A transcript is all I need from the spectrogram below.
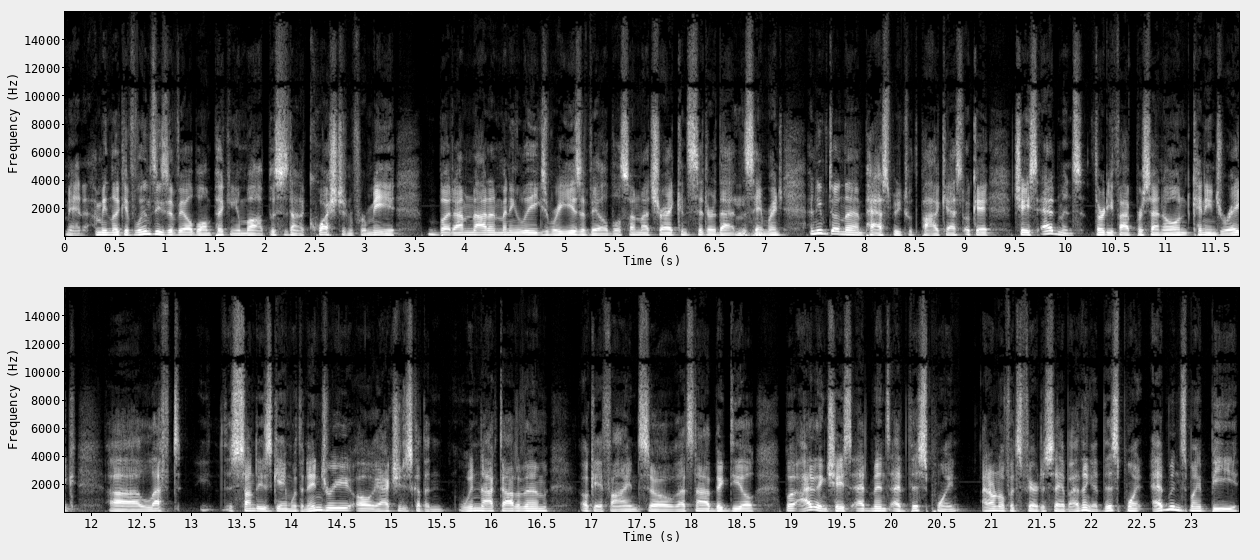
Man, I mean, like if Lindsay's available, I'm picking him up. This is not a question for me, but I'm not in many leagues where he is available, so I'm not sure I consider that in the same range. And you've done that in past weeks with podcast. Okay, Chase Edmonds, 35% owned. Kenny Drake uh, left Sunday's game with an injury. Oh, he actually just got the wind knocked out of him. Okay, fine. So that's not a big deal. But I think Chase Edmonds at this point, I don't know if it's fair to say, but I think at this point, Edmonds might be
